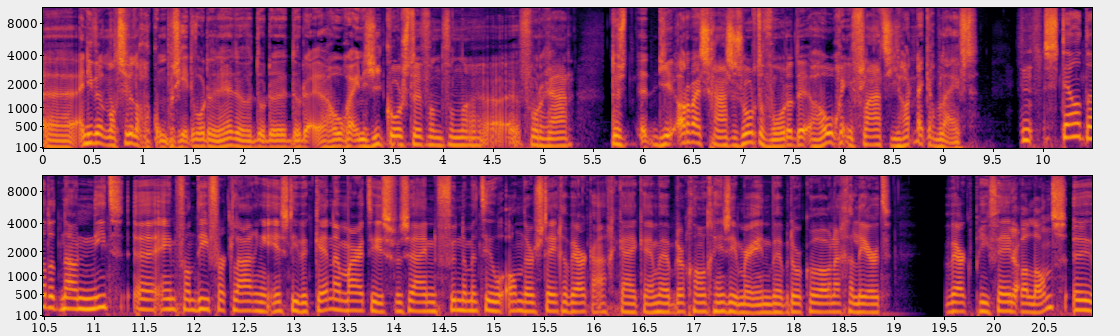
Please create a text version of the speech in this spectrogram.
Uh, en die willen, want ze willen gecompenseerd worden hè, door, door, de, door de hoge energiekosten van, van uh, vorig jaar. Dus eh, die arbeidsschaarste zorgt ervoor dat de hoge inflatie hardnekkig blijft. En stel dat het nou niet uh, een van die verklaringen is die we kennen, maar het is we zijn fundamenteel anders tegen werk aangekijken en we hebben er gewoon geen zin meer in. We hebben door corona geleerd werk-privé balans. Ja. Uh,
